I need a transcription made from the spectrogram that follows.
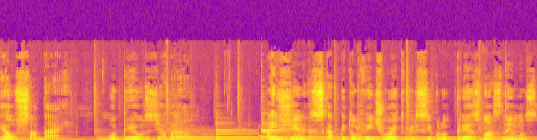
El Shaddai, o Deus de Abraão. Lá em Gênesis capítulo 28, versículo 3, nós lemos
